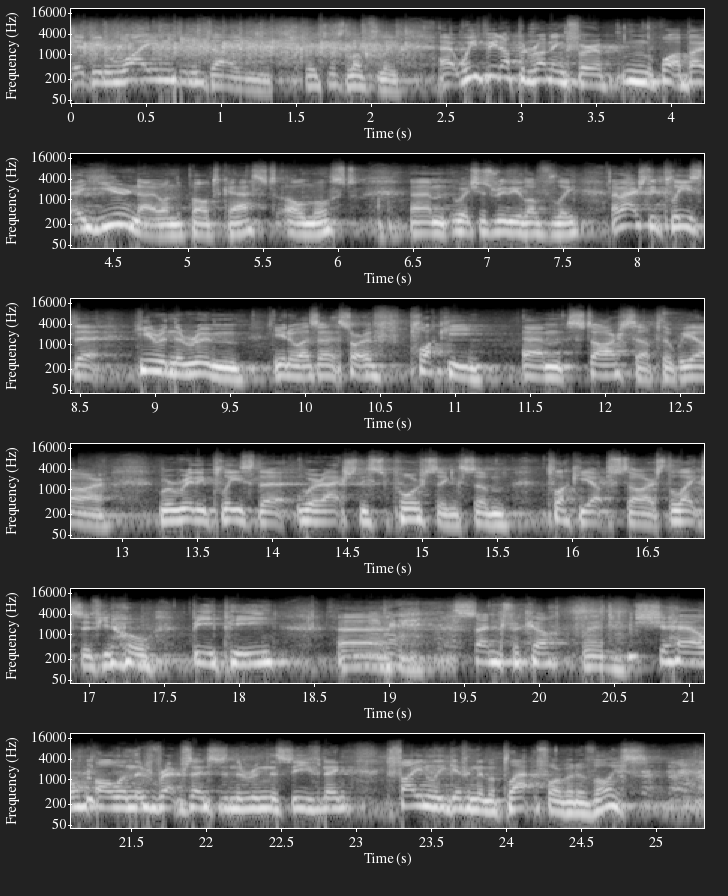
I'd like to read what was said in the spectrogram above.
They've been wined and dined, which is lovely. Uh, we've been up and running for, mm, what, about a year now on the podcast, almost, um, which is really lovely. I'm actually pleased that here in the room, you know, as a sort of plucky um, startup that we are, we're really pleased that we're actually supporting some plucky upstarts, the likes of, you know, BP, uh, Centrica, Shell, all in the, represented in the room this evening, finally giving them a platform and a voice.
